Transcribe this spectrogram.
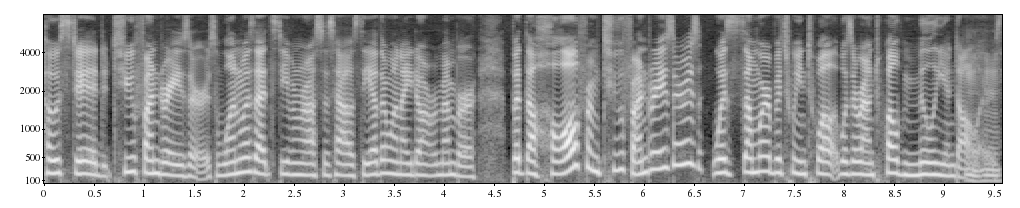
hosted two fundraisers. One was at Stephen Ross's house. The other one I don't remember. But the haul from two fundraisers was somewhere between twelve was around twelve million mm-hmm. dollars.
